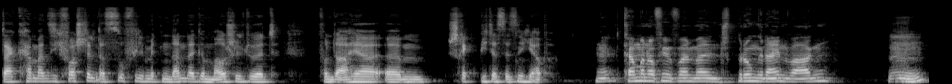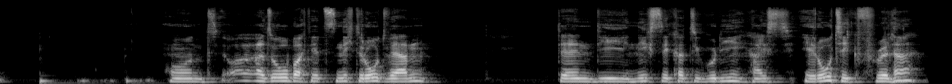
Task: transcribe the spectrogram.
da kann man sich vorstellen, dass so viel miteinander gemauschelt wird. Von daher ähm, schreckt mich das jetzt nicht ab. Ja, kann man auf jeden Fall mal einen Sprung reinwagen. Mhm. Und also Obacht jetzt nicht rot werden, denn die nächste Kategorie heißt Erotik-Thriller.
